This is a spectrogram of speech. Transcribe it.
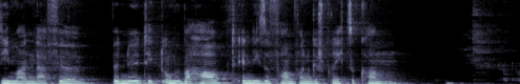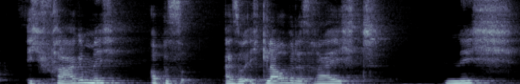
die man dafür benötigt, um überhaupt in diese Form von Gespräch zu kommen. Ich frage mich, ob es, also ich glaube, das reicht nicht,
